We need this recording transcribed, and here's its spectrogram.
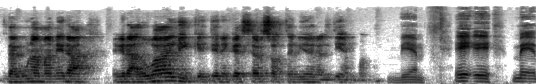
de alguna manera gradual y que tiene que ser sostenido en el tiempo. Bien. Eh, eh,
